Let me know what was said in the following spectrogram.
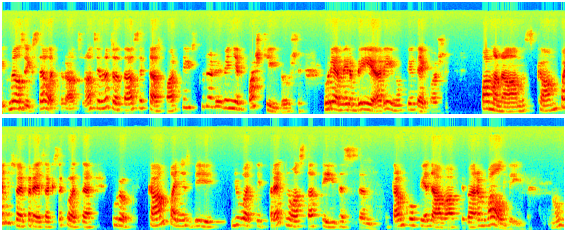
tik milzīgs elektorāts. Un, acīm redzot, tās ir tās partijas, kur arī viņi ir pašķīduši, kuriem ir bija arī nu, pietiekoši pamanāmas kampaņas, vai precīzāk sakot, kuru kampaņas bija ļoti pretnostatītas tam, ko piedāvā, piemēram, valdība. Nu,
